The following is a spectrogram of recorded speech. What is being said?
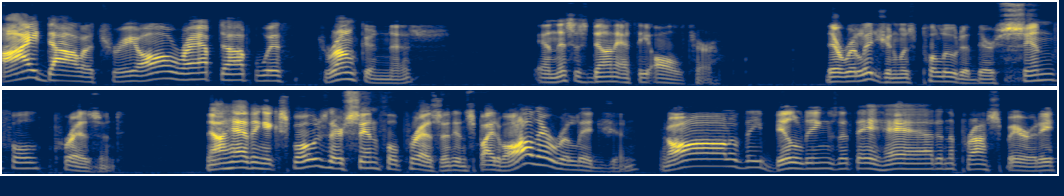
idolatry, all wrapped up with drunkenness, and this is done at the altar. Their religion was polluted, their sinful present. Now, having exposed their sinful present, in spite of all their religion and all of the buildings that they had and the prosperity,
